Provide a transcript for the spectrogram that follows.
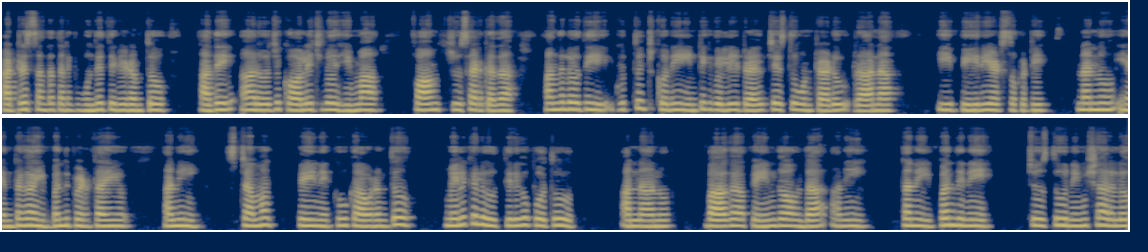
అడ్రస్ అంతా తనకి ముందే తెలియడంతో అదే ఆ రోజు కాలేజీలో హిమ ఫార్మ్స్ చూశాడు కదా! అందులోది గుర్తుంచుకొని ఇంటికి వెళ్ళి డ్రైవ్ చేస్తూ ఉంటాడు రానా. ఈ పీరియడ్స్ ఒకటి నన్ను ఎంతగా ఇబ్బంది పెడతాయో అని స్టమక్ పెయిన్ ఎక్కువ కావడంతో మెలికలు తిరిగిపోతూ అన్నాను. బాగా పెయిన్‌గా ఉందా? అని తన ఇబ్బందిని చూస్తూ నిమిషాలలో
